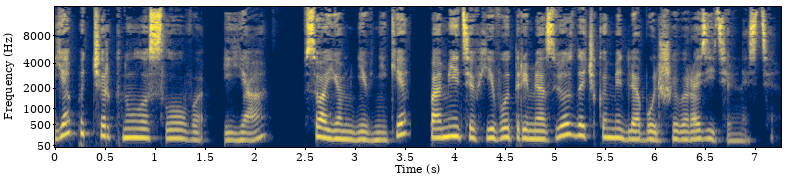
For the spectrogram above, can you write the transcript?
я подчеркнула слово «я» в своем дневнике, пометив его тремя звездочками для большей выразительности.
